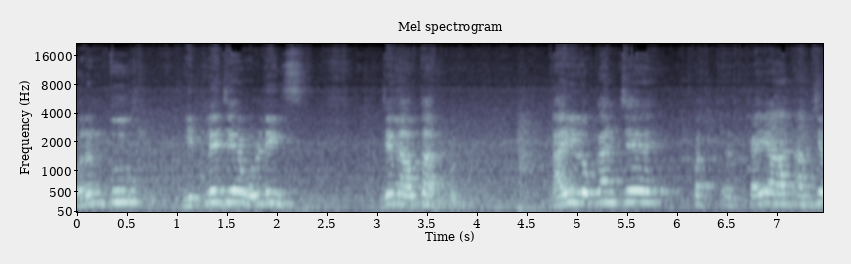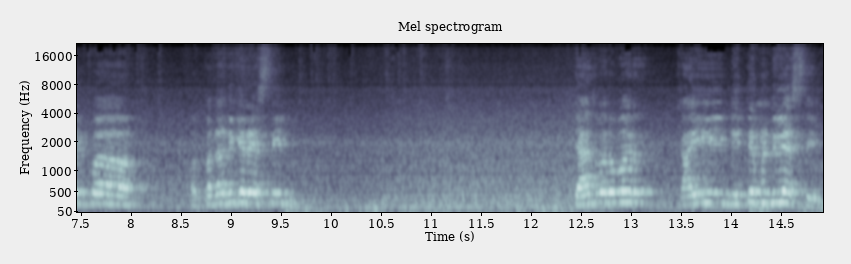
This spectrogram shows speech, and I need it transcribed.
परंतु इथले जे होल्डिंग्स जे लावतात काही लोकांचे पत- काही आ- आमचे प- पदाधिकारी असतील. त्याचबरोबर काही नेते मंडळी असतील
